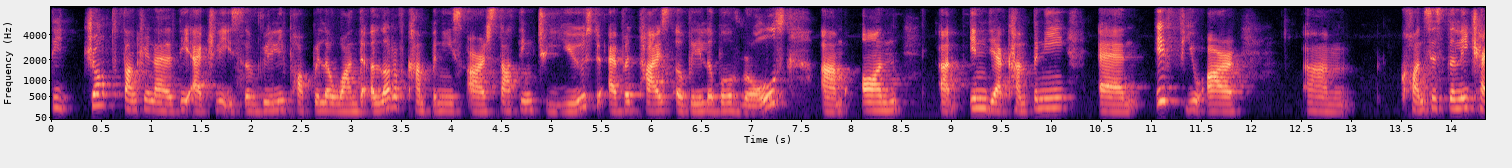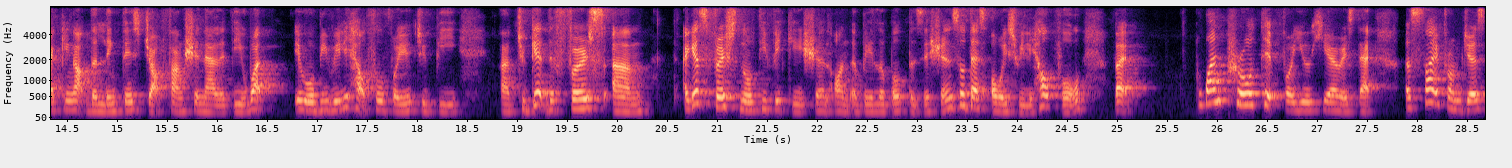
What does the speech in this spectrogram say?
the job functionality actually is a really popular one that a lot of companies are starting to use to advertise available roles um, on uh, in their company and if you are um, consistently checking out the LinkedIn's job functionality, what it will be really helpful for you to be uh, to get the first um, I guess first notification on available positions. So that's always really helpful. But one pro tip for you here is that aside from just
